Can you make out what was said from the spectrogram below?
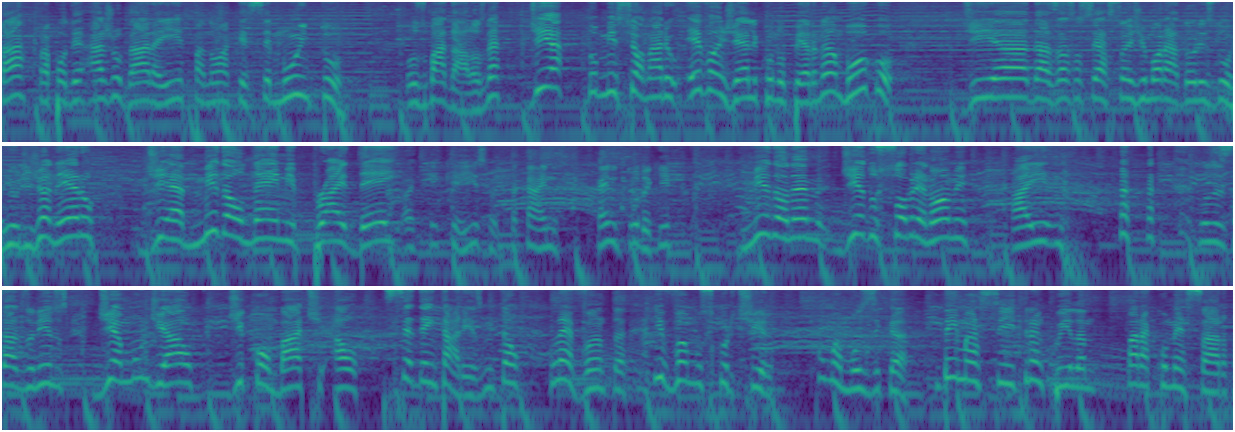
tá? Pra poder ajudar aí, pra não aquecer muito os badalos, né? Dia do missionário evangélico no Pernambuco, dia das associações de moradores do Rio de Janeiro, dia Middle Name Pride Day. O que, que é isso? Tá caindo, caindo tudo aqui. Middle Name, dia do sobrenome, aí nos Estados Unidos, Dia Mundial de Combate ao Sedentarismo. Então, levanta e vamos curtir uma música bem macia e tranquila para começar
